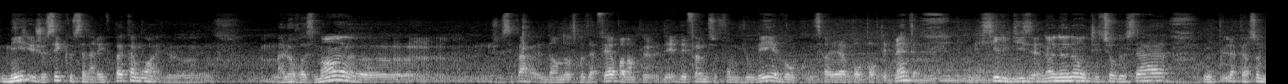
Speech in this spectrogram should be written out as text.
Mais je sais que ça n'arrive pas qu'à moi. malheureusement, euh, sais pas, dans d'autres affaires, par exemple, des, femmes se font violer, elles vont au commissariat pour porter plainte, les policiers lui disent non, non, non, tu es sûr de ça, la personne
